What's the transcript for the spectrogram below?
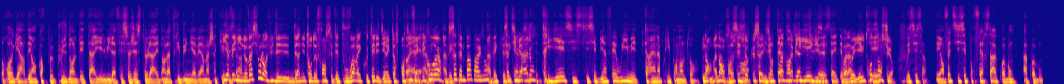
regarder encore peu plus dans le détail. Et lui, il a fait ce geste-là. Et dans la tribune, il y avait un machin qui Il y avait ça. une innovation lors du dernier Tour de France, c'était de pouvoir écouter les directeurs sportifs Ouais, avec les coureurs. avec- ça t'aime pas par exemple Avec le Cette décalage, immersion trié, si, si c'est bien fait, oui, mais t'as rien appris pendant le tour. Non, ah non, ça c'est sûr que ça a ils été ont pas tellement très bien trié utilisé. que ça a été voilà. Il y a eu trop de censure. Oui, c'est ça. Et en fait, si c'est pour faire ça, à quoi bon? À quoi bon?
